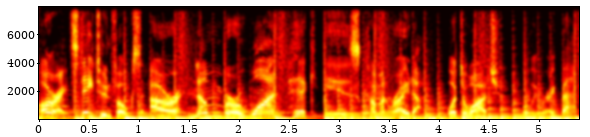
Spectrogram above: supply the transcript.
All right, stay tuned, folks. Our number one pick is coming right up. What to watch? We'll be right back.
